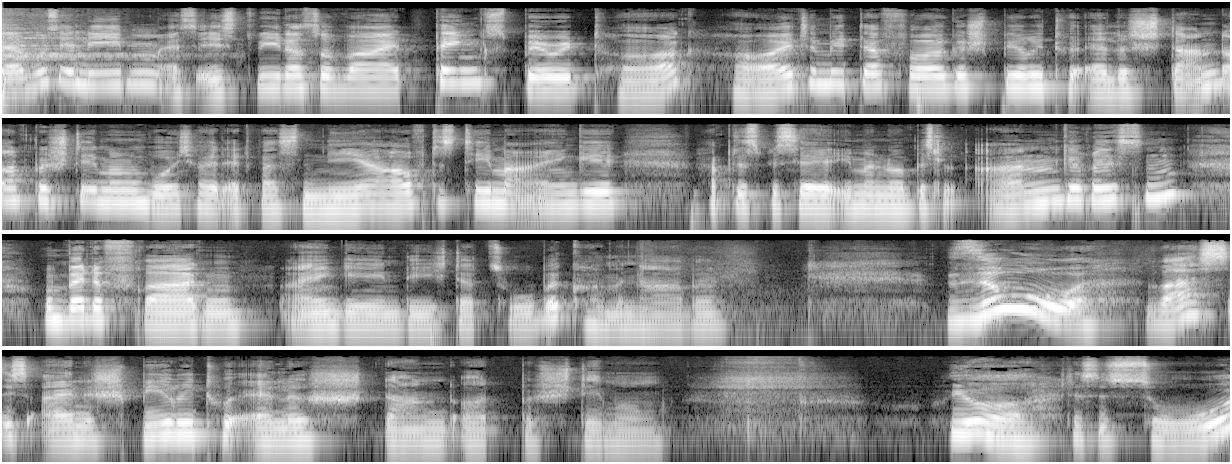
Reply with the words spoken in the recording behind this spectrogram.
Servus ihr Lieben, es ist wieder soweit. Pink Spirit Talk. Heute mit der Folge spirituelle Standortbestimmung, wo ich heute etwas näher auf das Thema eingehe. Habe das bisher immer nur ein bisschen angerissen und werde Fragen eingehen, die ich dazu bekommen habe. So, was ist eine spirituelle Standortbestimmung? Ja, das ist so,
